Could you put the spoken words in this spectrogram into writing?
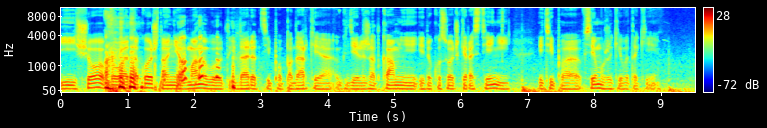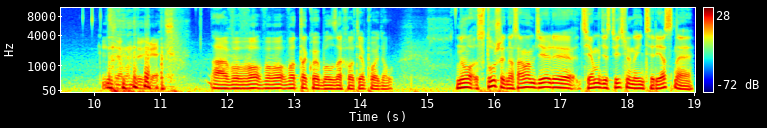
И еще бывает такое, что они обманывают и дарят, типа, подарки, где лежат камни или кусочки растений. И, типа, все мужики вы такие. Нельзя вам доверять. А, вот такой был заход, я понял. Ну, слушай, на самом деле тема действительно интересная,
